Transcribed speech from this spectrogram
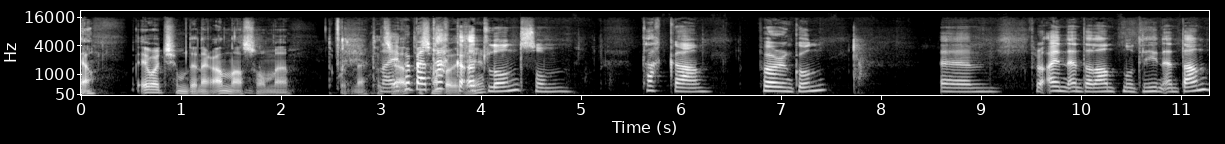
ja jeg vet ikke om det er noe annet som uh, Nei, jeg vil bare takke Øtlund som takka Førengon um, fra en enda land nå til hin endan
